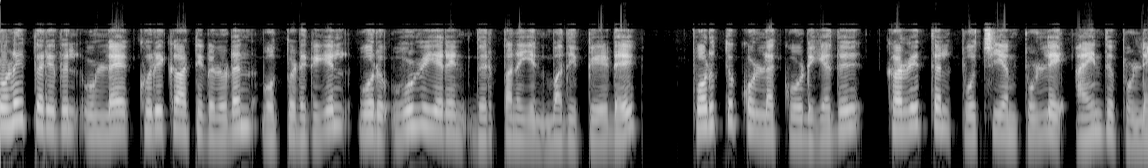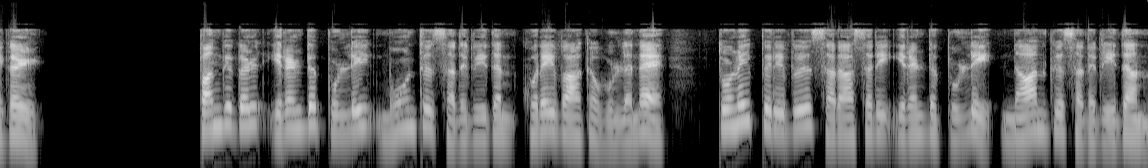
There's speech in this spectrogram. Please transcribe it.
துணைப்பிரிவில் உள்ள குறிகாட்டிகளுடன் ஒப்பிடுகையில் ஒரு ஊழியரின் விற்பனையின் மதிப்பீடு பொறுத்து கொள்ளக்கூடியது கழித்தல் பூஜ்ஜியம் புள்ளி ஐந்து புள்ளிகள். பங்குகள் இரண்டு புள்ளி மூன்று சதவீதம் குறைவாக உள்ளன. துணைப்பிரிவு சராசரி இரண்டு புள்ளி நான்கு சதவீதம்.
